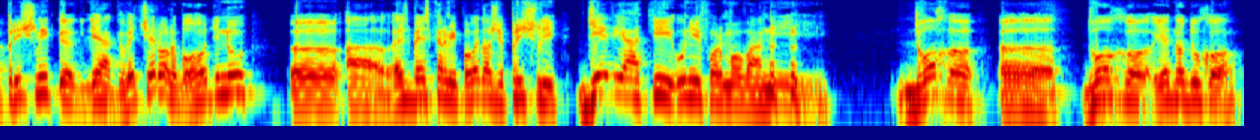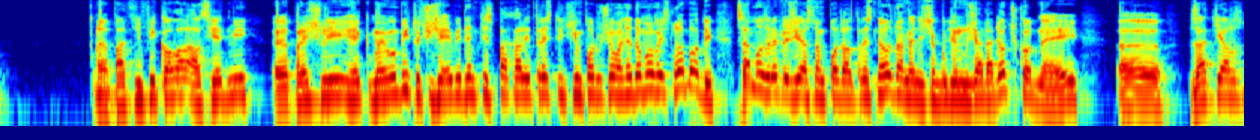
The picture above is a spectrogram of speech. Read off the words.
prišli k, nejak večeru alebo o hodinu e, a SBS mi povedal, že prišli deviati uniformovaní. dvoch, e, e, dvoch e, jednoducho e, pacifikoval a siedmi e, prešli k môjmu bytu. Čiže evidentne spáchali trestný čin porušovania domovej slobody. Samozrejme, že ja som podal trestné oznámenie, však budem žiadať odškodné. Hej. E, zatiaľ e,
